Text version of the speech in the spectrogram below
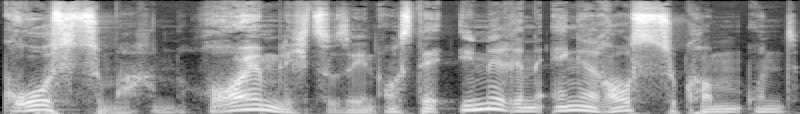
groß zu machen, räumlich zu sehen, aus der inneren Enge rauszukommen und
